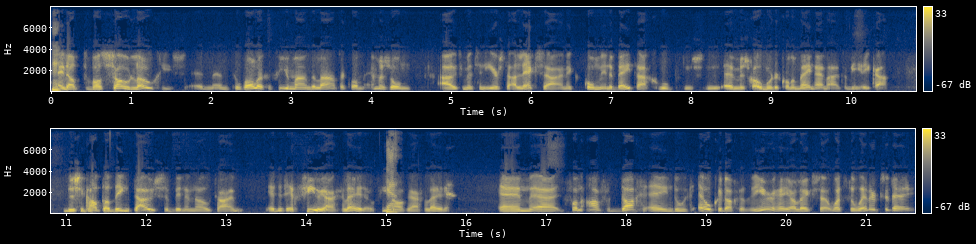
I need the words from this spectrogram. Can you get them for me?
En dat was zo logisch. En, en toevallig vier maanden later kwam Amazon uit met zijn eerste Alexa. En ik kom in de beta-groep, dus, en mijn schoonmoeder kon hem meenemen uit Amerika. Dus ik had dat ding thuis binnen no time. Het is echt vier jaar geleden, of vier en een half jaar geleden. En eh, vanaf dag één doe ik elke dag het weer. Hey Alexa, what's the weather today?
